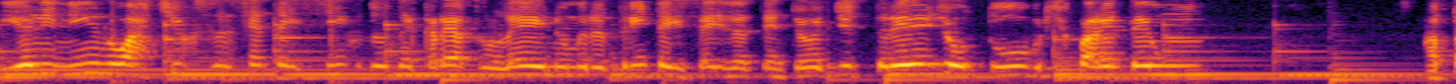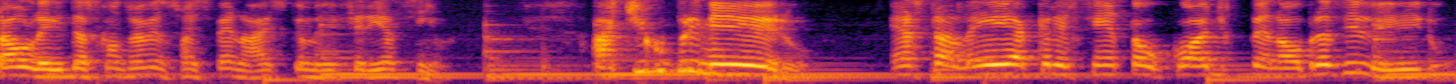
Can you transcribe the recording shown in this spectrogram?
e elimina o artigo 65 do Decreto-Lei número 3688 de 3 de outubro de 41, a tal lei das contravenções penais que eu me referi acima. Artigo 1 Esta lei acrescenta ao Código Penal Brasileiro,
